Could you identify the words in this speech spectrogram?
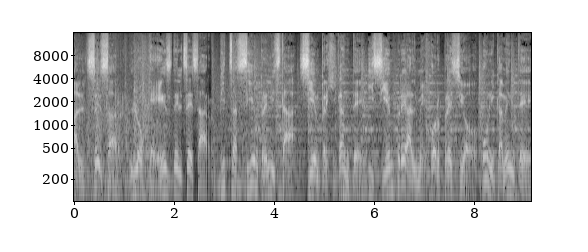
Al César, lo que es del César. Pizza siempre lista, siempre gigante y siempre al mejor precio. Únicamente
